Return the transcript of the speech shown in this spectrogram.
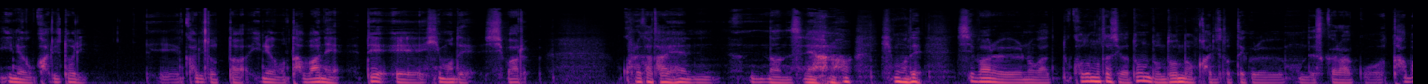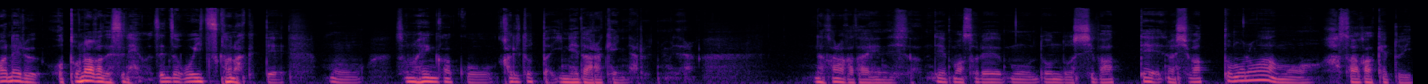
稲を刈り取り刈り取った稲を束ねて、えー、紐で縛る。これが大変なんですね。あの 紐で縛るのが子供たちがどんどんどんどん刈り取ってくるもんですからこう束ねる大人がですね 全然追いつかなくてもうその辺がこう刈り取った稲だらけになるみたいな。なかなか大変でした。でまあそれもうどんどん縛って縛ったものはもうはさがけといっ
